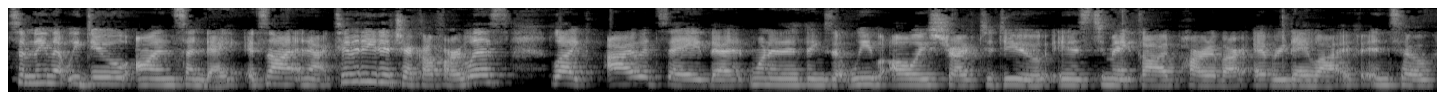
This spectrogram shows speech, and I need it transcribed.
something that we do on Sunday. It's not an activity to check off our list. Like, I would say that one of the things that we've always strived to do is to make God part of our everyday life. And so,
